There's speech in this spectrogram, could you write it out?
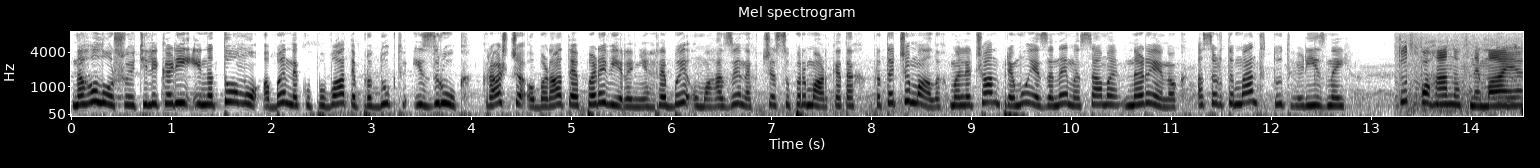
Наголошують лікарі і на тому, аби не купувати продукт із рук. Краще обирати перевірені гриби у магазинах чи супермаркетах. Проте чимало хмельничан прямує за ними саме на ринок. Асортимент тут різний. Тут поганок немає.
